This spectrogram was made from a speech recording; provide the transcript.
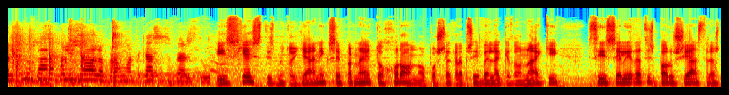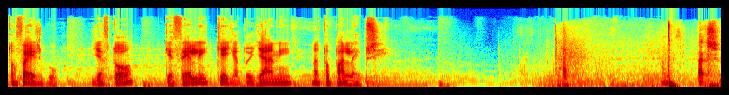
Ευχαριστούμε πάρα πολύ για όλα. Πραγματικά σας ευχαριστούμε. Η σχέση της με τον Γιάννη ξεπερνάει το χρόνο, όπως έγραψε η Μπέλα Κεδονάκη στη σελίδα της παρουσιάστριας στο Facebook. Γι' αυτό και θέλει και για τον Γιάννη να το παλέψει. Εντάξει,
